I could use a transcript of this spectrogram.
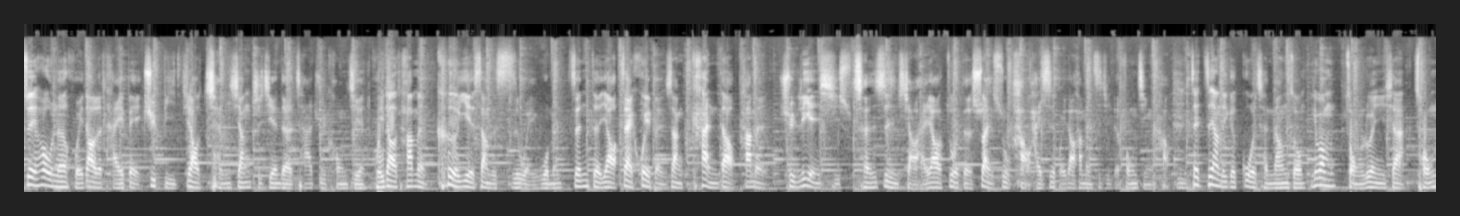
最后呢，回到了台北去比较城乡之间的差距空间，回到他们课业上的思维。我们真的要在绘本上看到他们去练习城市小孩要做的算术好，还是回到他们自己的风景好？在这样的一个过程当中，你可以帮我们总论一下，从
